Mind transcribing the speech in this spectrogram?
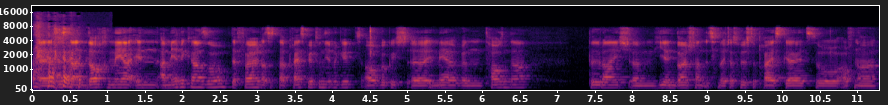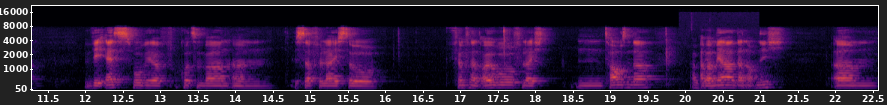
Äh, es ist dann doch mehr in Amerika so der Fall, dass es da Preisgeldturniere gibt, auch wirklich äh, in mehreren Tausender Bereich. Ähm, hier in Deutschland ist vielleicht das höchste Preisgeld so auf einer WS, wo wir vor kurzem waren, ähm, ist da vielleicht so 500 Euro, vielleicht ein Tausender, Okay. aber mehr dann auch nicht. Ähm,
